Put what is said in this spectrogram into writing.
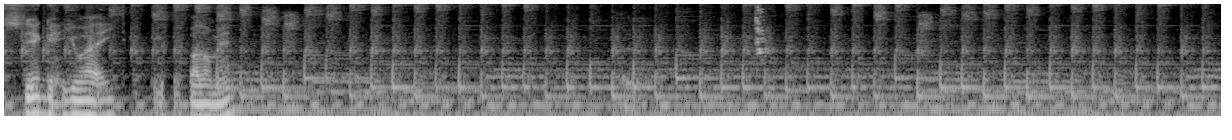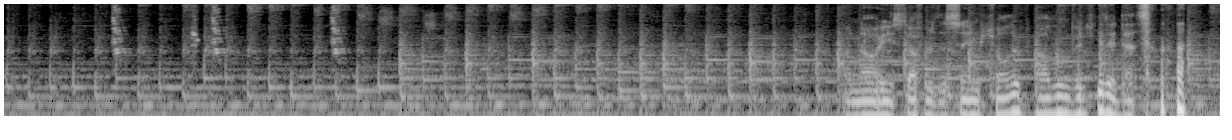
Sig UI8. Thank you for follow, man. I know he suffers the same shoulder problem Vegeta does.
